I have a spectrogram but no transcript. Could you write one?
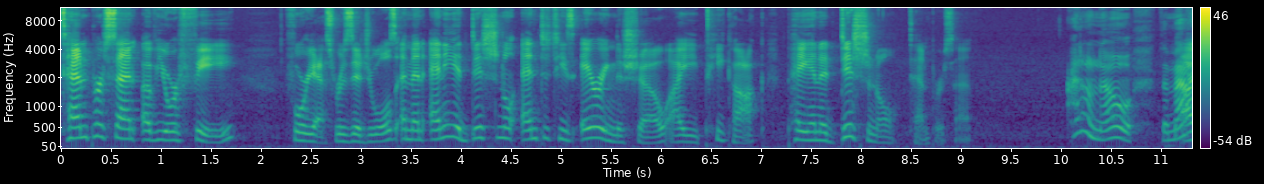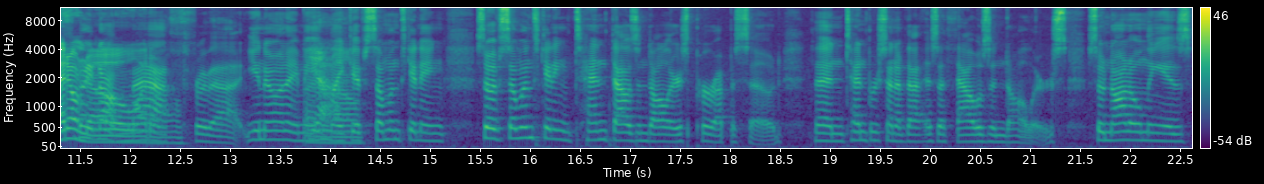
10% of your fee for yes, residuals and then any additional entities airing the show, i.e. Peacock, pay an additional 10%. I don't know. The math I don't might know, not math know. for that. You know what I mean? Yeah. Like if someone's getting so if someone's getting ten thousand dollars per episode, then ten percent of that is a thousand dollars. So not only is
